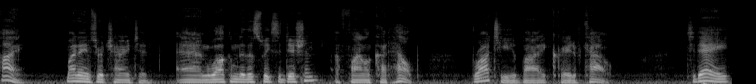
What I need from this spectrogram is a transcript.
Hi, my name is Rich Harrington, and welcome to this week's edition of Final Cut Help, brought to you by Creative Cow. Today,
